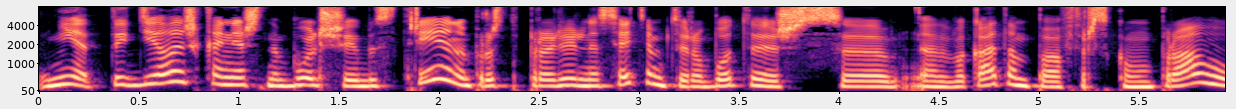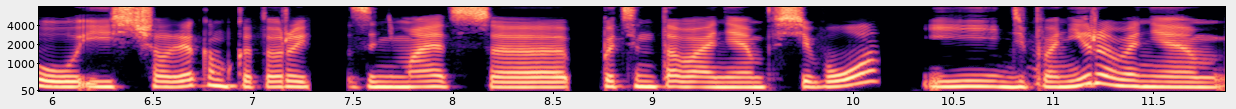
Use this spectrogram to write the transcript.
Нет, ты делаешь, конечно, больше и быстрее, но просто параллельно с этим ты работаешь с адвокатом по авторскому праву и с человеком, который занимается патентованием всего и депонированием.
